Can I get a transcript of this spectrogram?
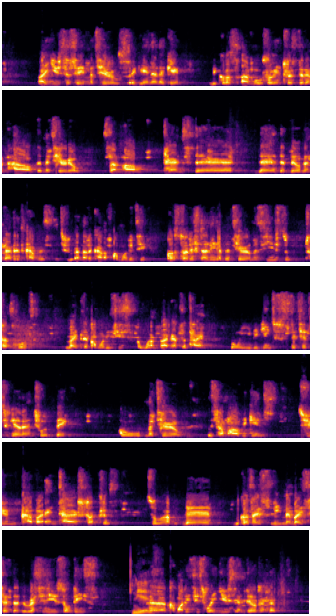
I use the same materials again and again because I'm also interested in how the material somehow turns the the, the building that it covers into another kind of commodity. Because traditionally the material is used to transport like the commodities one bag at a time. But when you begin to stitch it together into a big whole material, it somehow begins to cover entire structures. So um, the because I remember I said that the residues of these yes. uh, commodities were used in building them.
